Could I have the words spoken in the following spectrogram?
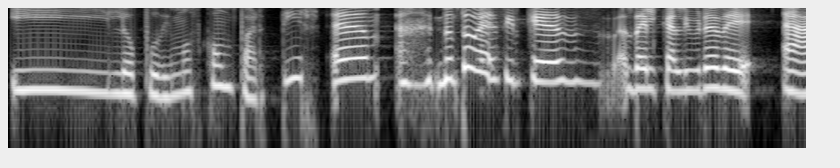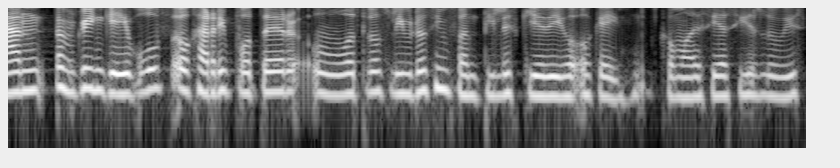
y lo pudimos compartir. Em, no te voy a decir que es del calibre de Anne of Green Gables o Harry Potter u otros libros infantiles que yo digo, ok, como decía C.S. Lewis,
